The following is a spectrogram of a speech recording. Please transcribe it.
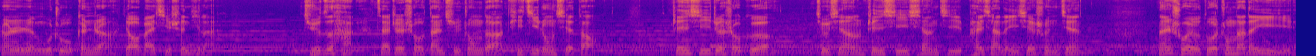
让人忍不住跟着摇摆起身体来。”橘子海在这首单曲中的题记中写道：“珍惜这首歌，就像珍惜相机拍下的一些瞬间。”难说有多重大的意义，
